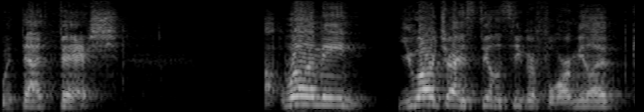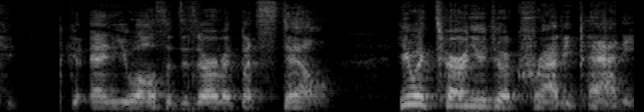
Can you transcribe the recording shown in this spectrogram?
with that fish. Uh, well, I mean, you are trying to steal the secret formula, c- c- and you also deserve it, but still, he would turn you into a Krabby Patty.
